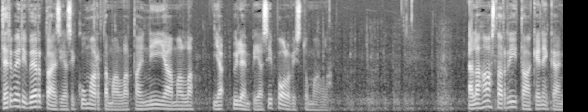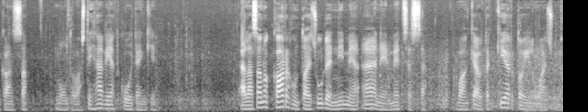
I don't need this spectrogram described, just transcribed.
Tervehdi vertaisiasi kumartamalla tai niijaamalla ja ylempiäsi polvistumalla. Älä haasta riitaa kenenkään kanssa, luultavasti häviät kuitenkin. Älä sano karhun tai suden nimeä ääneen metsässä, vaan käytä kiertoilmaisuja.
